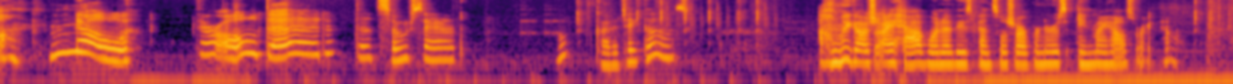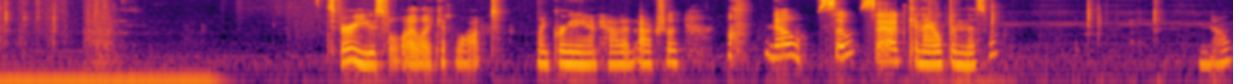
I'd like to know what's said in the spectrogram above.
Oh no! They're all dead! That's so sad. Oh, gotta take those. Oh my gosh, I have one of these pencil sharpeners in my house right now. It's very useful. I like it a lot. My great aunt had it actually. Oh no, so sad. Can I open this one? No.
